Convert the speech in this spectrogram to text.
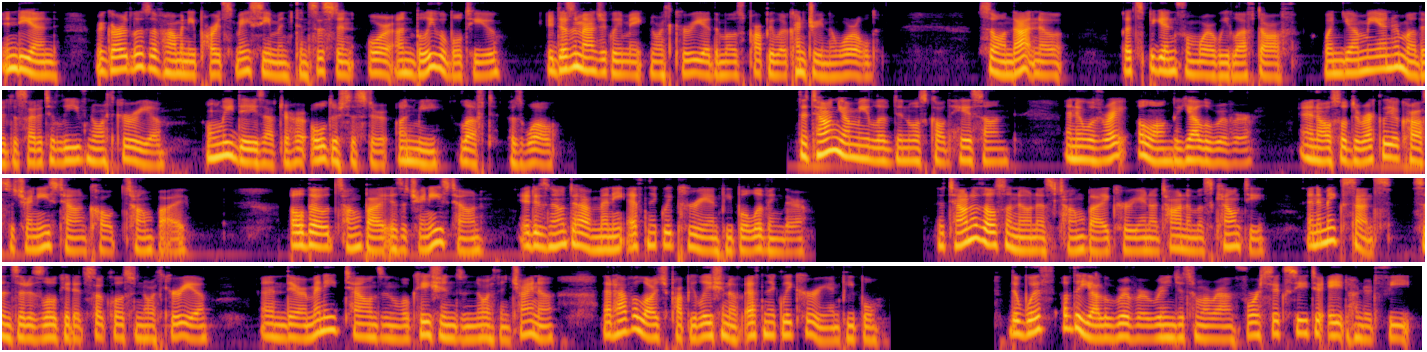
In the end, regardless of how many parts may seem inconsistent or unbelievable to you, it doesn't magically make North Korea the most popular country in the world. So, on that note, let's begin from where we left off when Yeonmi and her mother decided to leave North Korea, only days after her older sister, Eunmi, left as well. The town Yeonmi lived in was called Hyesan, and it was right along the Yalu River, and also directly across the Chinese town called Changbai. Although Changbai is a Chinese town, it is known to have many ethnically Korean people living there. The town is also known as Changbai Korean Autonomous County, and it makes sense since it is located so close to North Korea, and there are many towns and locations in northern China that have a large population of ethnically Korean people. The width of the Yalu River ranges from around 460 to 800 feet,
